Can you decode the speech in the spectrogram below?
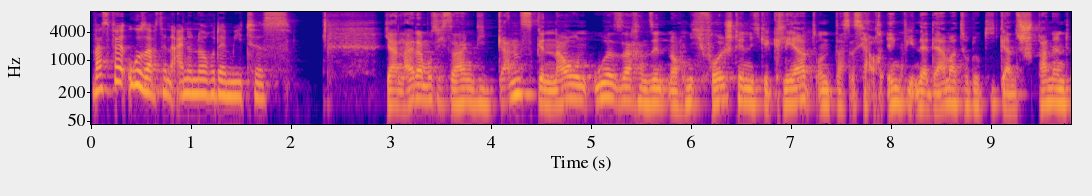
Was verursacht denn eine Neurodermitis? Ja, leider muss ich sagen, die ganz genauen Ursachen sind noch nicht vollständig geklärt und das ist ja auch irgendwie in der Dermatologie ganz spannend.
